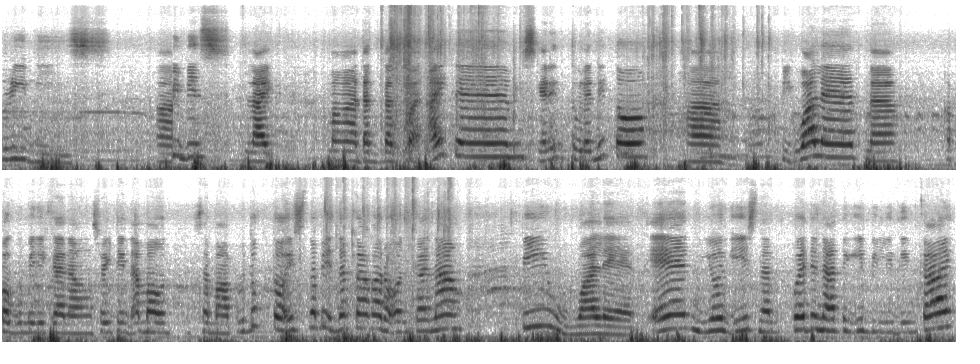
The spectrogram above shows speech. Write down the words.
freebies. Ah, freebies like mga dagdag pa items, ganito tulad nito, ah, big wallet na kapag bumili ka ng certain amount sa mga produkto is nabi, nagkakaroon ka ng P-Wallet. And yun is na pwede nating ibili din kay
